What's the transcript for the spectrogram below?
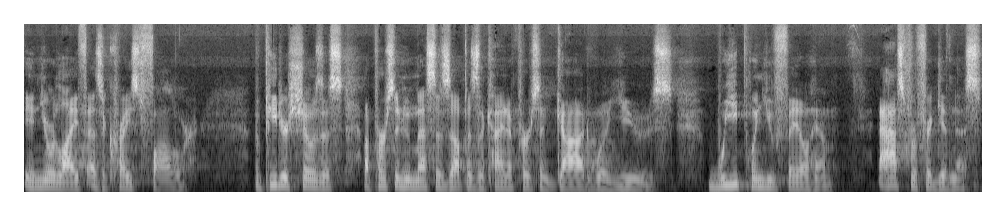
in your life as a Christ follower. But Peter shows us a person who messes up is the kind of person God will use. Weep when you fail him. Ask for forgiveness.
